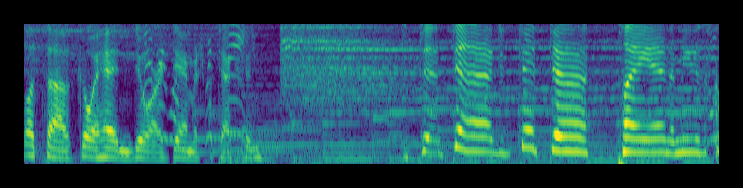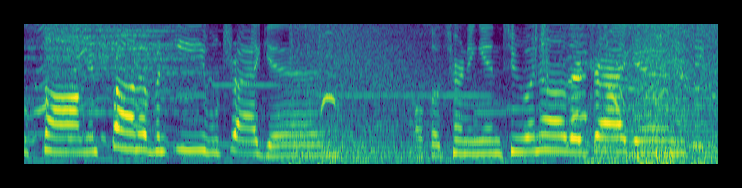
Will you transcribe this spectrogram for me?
Let's uh, go ahead and do our damage protection. Da-da-da-da-da-da, Playing a musical song in front of an evil dragon. Also turning into another dragon.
